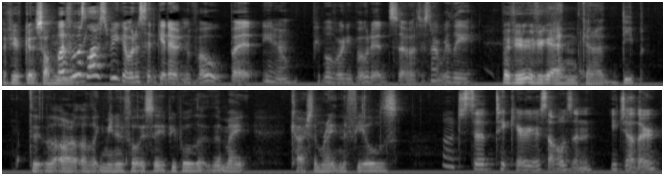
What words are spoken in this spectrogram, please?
if you've got something. Well, if it was last week, I would have said get out and vote, but you know, people have already voted, so there's not really. But if you if you get in kind of deep, to, or, or like meaningful to say to people that, that might catch them right in the feels, Oh, just to take care of yourselves and each other.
